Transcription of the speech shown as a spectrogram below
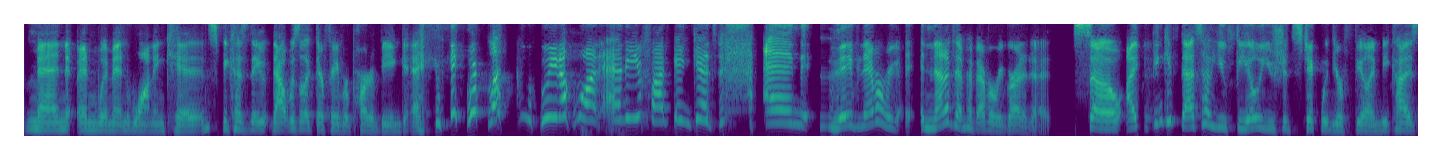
men and women wanting kids because they that was like their favorite part of being gay. They were like we don't want any fucking kids. And they've never none of them have ever regretted it. So i think if that's how you feel you should stick with your feeling because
